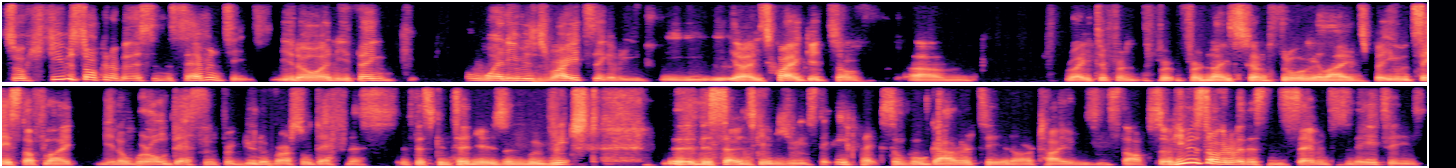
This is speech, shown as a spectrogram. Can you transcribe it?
so he was talking about this in the 70s you know and you think when he was writing, I mean, he, you know, he's quite a good sort of um, writer for, for, for nice kind of throwaway lines, but he would say stuff like, you know, we're all destined for universal deafness if this continues, and we've reached uh, the soundscape has reached the apex of vulgarity in our times and stuff. So he was talking about this in the seventies and eighties.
